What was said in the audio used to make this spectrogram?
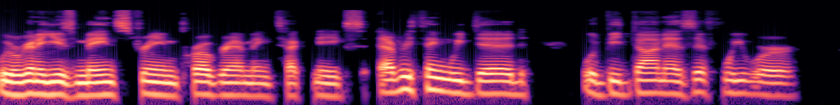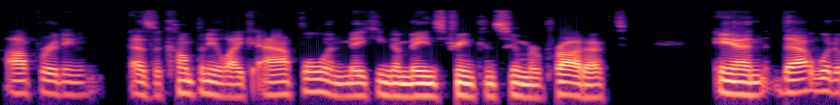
we were going to use mainstream programming techniques. Everything we did would be done as if we were operating as a company like Apple and making a mainstream consumer product. And that would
